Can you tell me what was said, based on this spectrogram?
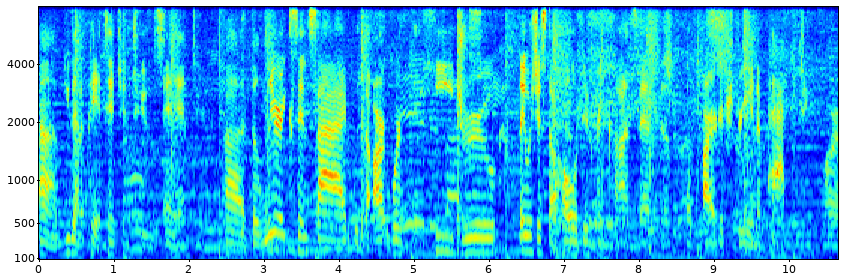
um, you got to pay attention to. And uh, the lyrics inside with the artwork that he drew, they was just a whole different concept of, of artistry and a packaging for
